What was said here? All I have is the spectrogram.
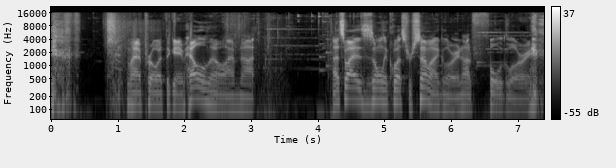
Am I a pro at the game? Hell no, I'm not. That's why this is only quest for semi-glory, not full glory.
